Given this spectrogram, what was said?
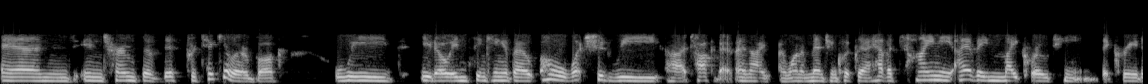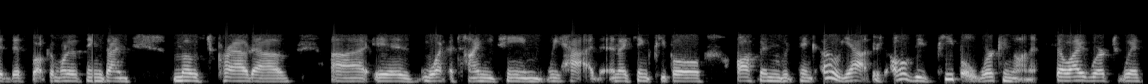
And in terms of this particular book, we, you know, in thinking about, oh, what should we uh, talk about? And I, I want to mention quickly, I have a tiny, I have a micro team that created this book. And one of the things I'm most proud of uh, is what a tiny team we had. And I think people often would think, oh, yeah, there's all these people working on it. So I worked with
